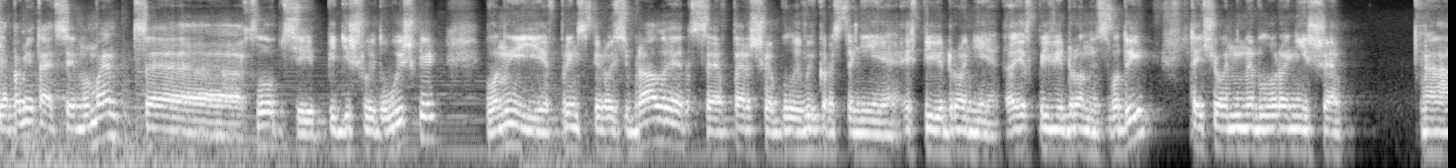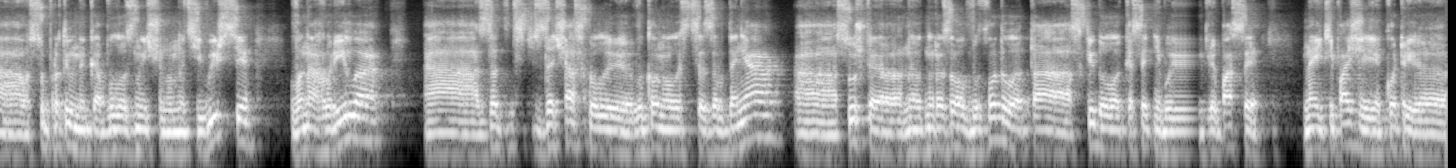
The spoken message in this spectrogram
Я пам'ятаю цей момент. Це хлопці підійшли до вишки. Вони її в принципі розібрали. Це вперше були використані fpv дроні fpv дрони з води. Те, чого не було раніше. Супротивника було знищено на цій вишці. Вона горіла. За, за час, коли виконувалося це завдання, сушка неодноразово виходила та скидувала касетні боєприпаси на екіпажі, котрі е,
